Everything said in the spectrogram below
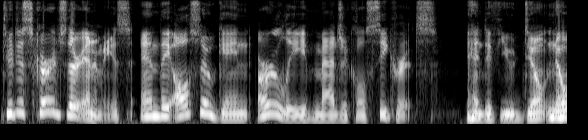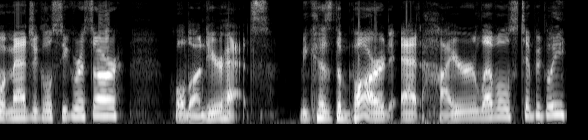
to discourage their enemies, and they also gain early magical secrets. And if you don't know what magical secrets are, hold on to your hats because the bard at higher levels typically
